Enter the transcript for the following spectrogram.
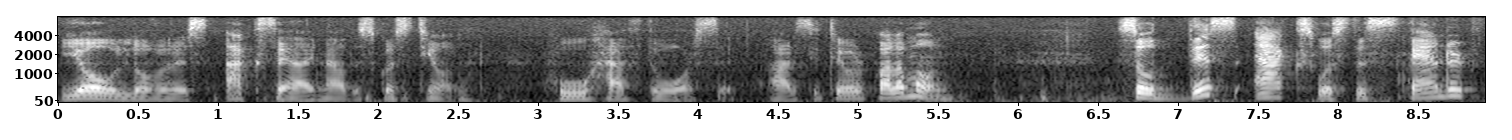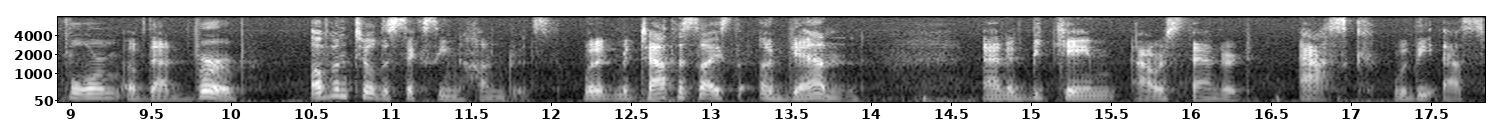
yo loveris axe I now this question. Who hath the worse, Arcite or Palamon? So this axe was the standard form of that verb up until the 1600s, when it metathesized again, and it became our standard ask with the S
